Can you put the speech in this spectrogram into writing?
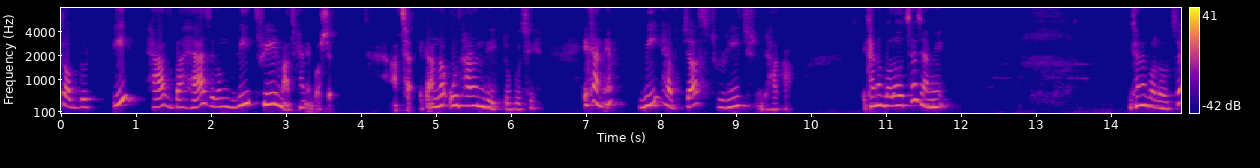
শব্দটি হ্যাভ বা হ্যাজ এবং বি থ্রির মাঝখানে বসে। আচ্ছা এটা আমরা উদাহরণ দিয়ে একটু বুঝি। এখানে we have just reach Dhaka. এখানে বলা হচ্ছে যে আমি, এখানে বলা হচ্ছে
